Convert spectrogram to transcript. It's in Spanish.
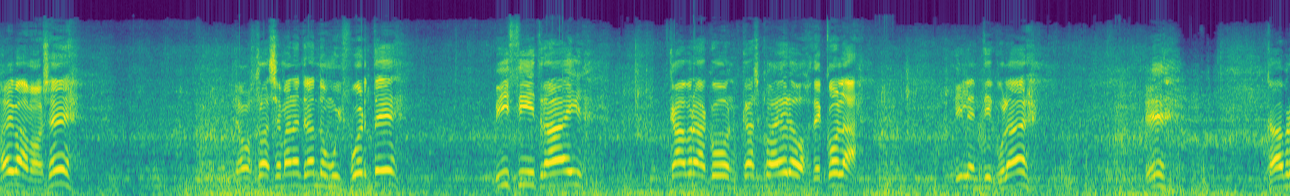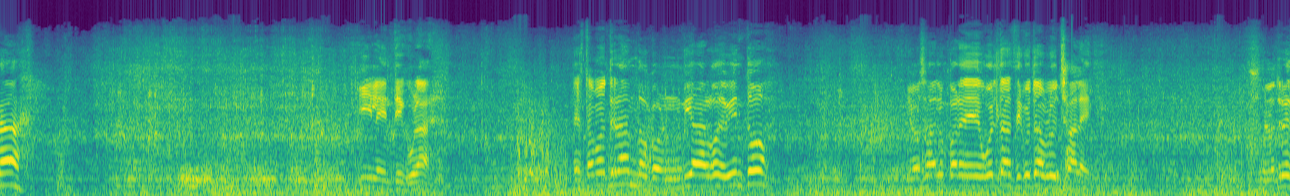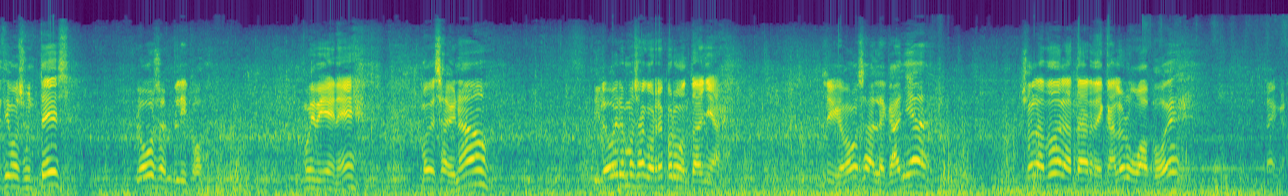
Ahí vamos, ¿eh? Llevamos toda la semana entrenando muy fuerte. Bici, trail, cabra con casco aero de cola y lenticular. ¿eh? Cabra y lenticular. Estamos entrenando con un día algo de viento y vamos a darle un par de vueltas al circuito Blue Challenge. El otro hicimos un test Luego os explico. Muy bien, ¿eh? Hemos desayunado y luego iremos a correr por montaña. Así que vamos a darle caña. Son las 2 de la tarde, calor guapo, ¿eh? Venga.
